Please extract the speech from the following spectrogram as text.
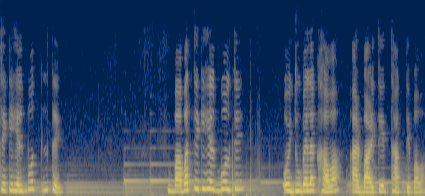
থেকে হেল্প বলতে? বাবার থেকে হেল্প বলতে? ওই দুবেলা খাওয়া আর বাড়িতে থাকতে পাওয়া।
